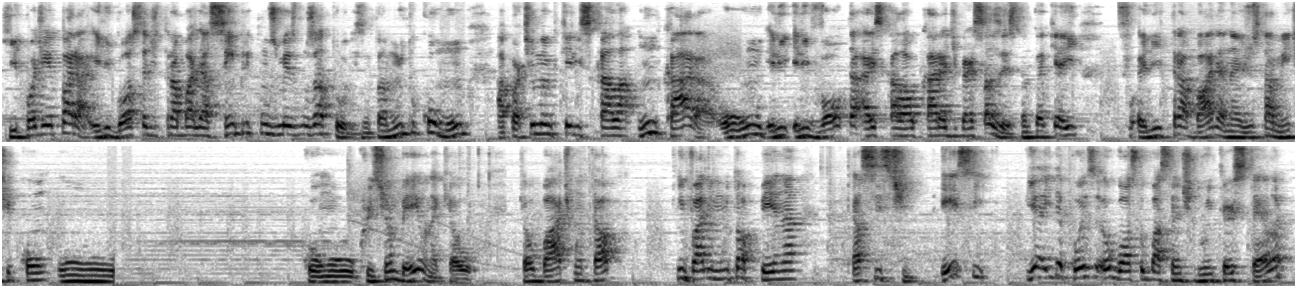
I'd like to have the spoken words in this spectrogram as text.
que pode reparar, ele gosta de trabalhar sempre com os mesmos atores. Então é muito comum, a partir do momento que ele escala um cara, ou um, ele, ele volta a escalar o cara diversas vezes. Tanto é que aí ele trabalha né, justamente com o com o Christian Bale, né, que é o, que é o Batman e tal e vale muito a pena assistir. Esse e aí depois eu gosto bastante do Interstellar,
